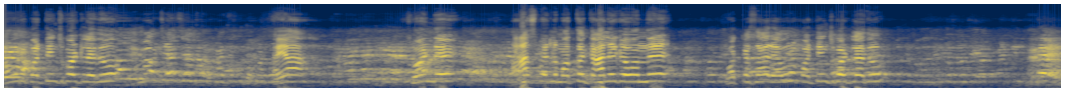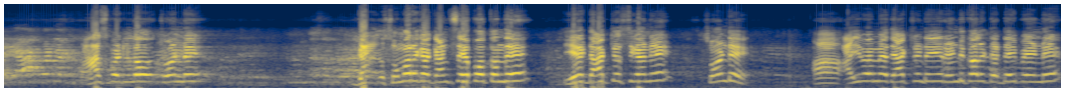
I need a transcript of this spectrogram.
ఎవరు పట్టించుకోవట్లేదు? అయ్యా చూడండి. హాస్పిటల్ మొత్తం ఖాళీగా ఉంది. ఒక్కసారి ఎవరు పట్టించుకోవట్లేదు. హాస్పిటల్లో చూడండి. గ- సుమారుగా గంట సేపు అవుతుంది. ఏ డాక్టర్స్ కానీ చూడండి. హైవే మీద యాక్సిడెంట్ అయ్యి రెండు కాళ్ళు డెడ్ అయిపోయింది.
